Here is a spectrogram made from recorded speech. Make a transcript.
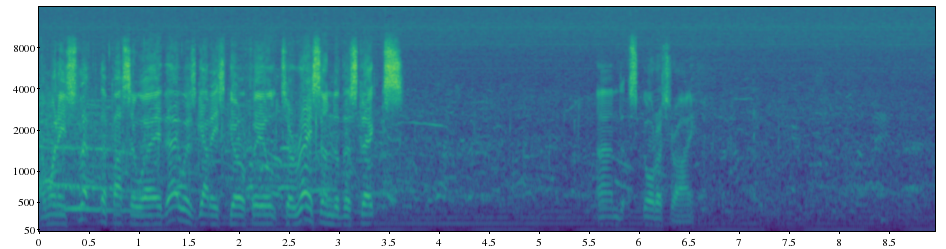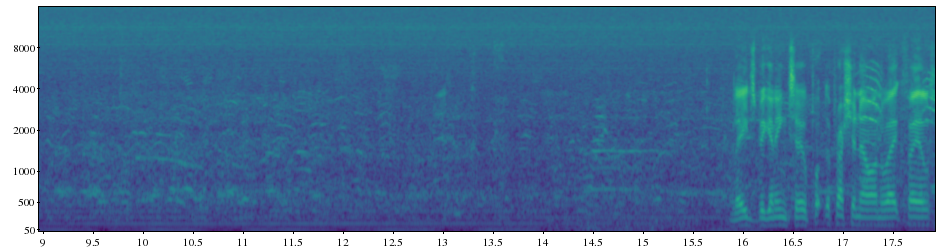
And when he slipped the pass away, there was Gary Schofield to race under the sticks and score a try. Leeds beginning to put the pressure now on Wakefield.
